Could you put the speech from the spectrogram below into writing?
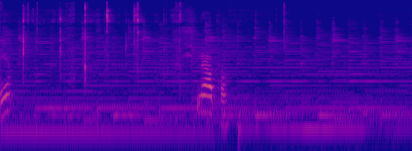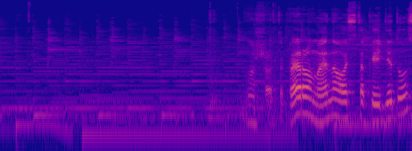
І шляпу. Ну що, тепер у мене ось такий дідус.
